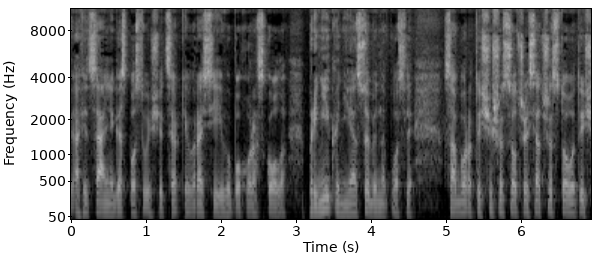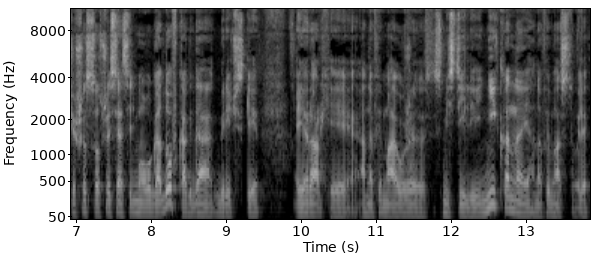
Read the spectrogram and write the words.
официальной господствующей церкви в России в эпоху раскола при Никоне, и особенно после собора 1666-1667 годов, когда греческие иерархии анафема уже сместили и Никона, и анафематствовали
